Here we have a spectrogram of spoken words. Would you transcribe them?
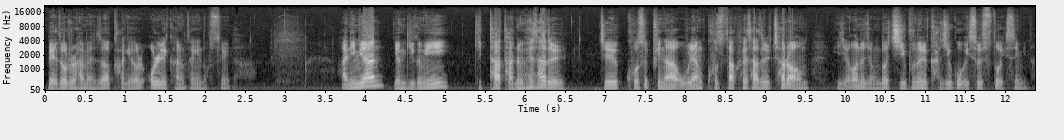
매도를 하면서 가격을 올릴 가능성이 높습니다. 아니면 연기금이 기타 다른 회사들 즉 코스피나 우량 코스닥 회사들처럼 이제 어느 정도 지분을 가지고 있을 수도 있습니다.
